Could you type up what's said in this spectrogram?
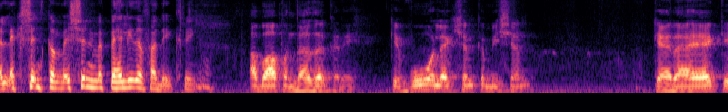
इलेक्शन कमीशन में पहली दफ़ा देख रही हूँ। अब आप अंदाज़ा करें कि वो इलेक्शन कमीशन कह रहा है कि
